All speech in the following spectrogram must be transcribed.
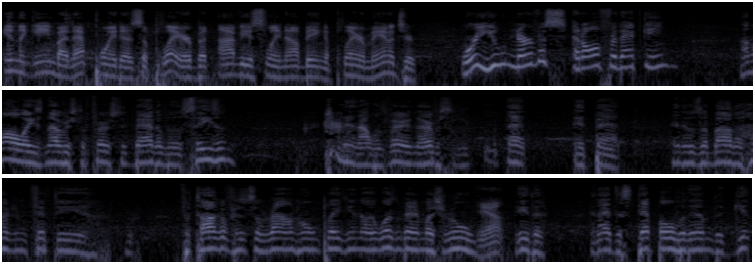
in the game by that point as a player, but obviously now being a player manager. Were you nervous at all for that game? I'm always nervous the first at bat of the season, and I was very nervous with that at bat. And it was about 150 photographers around home plate. You know, it wasn't very much room yeah. either and I had to step over them to get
